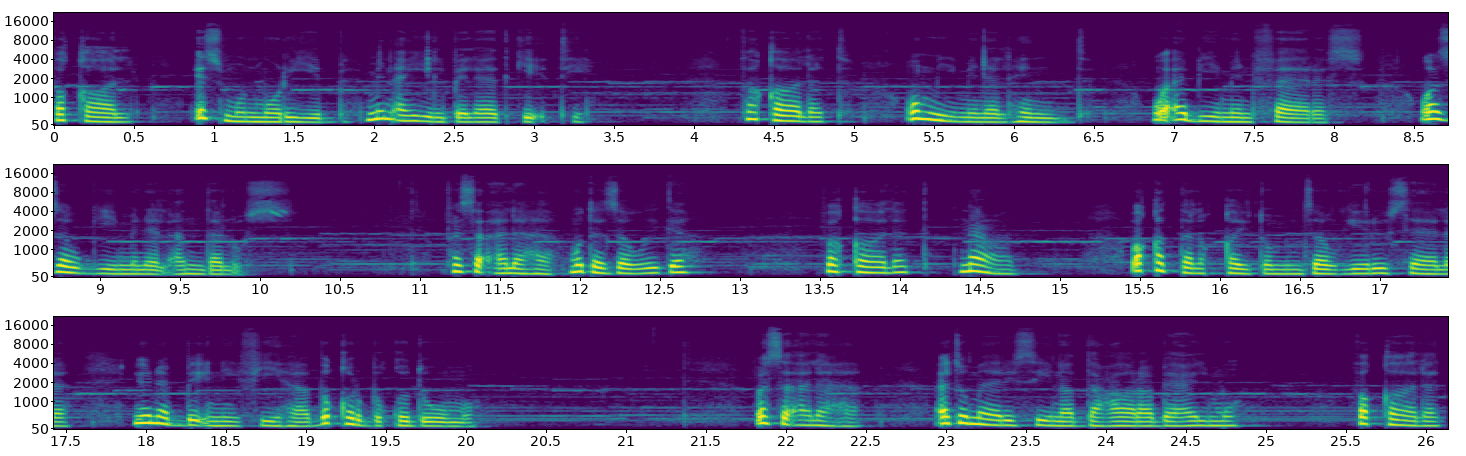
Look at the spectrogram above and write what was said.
فقال اسم مريب من أي البلاد جئت؟ فقالت أمي من الهند وأبي من فارس وزوجي من الأندلس. فسألها متزوجة فقالت نعم. وقد تلقيت من زوجي رسالة ينبئني فيها بقرب قدومه. فسألها أتمارسين الدعارة بعلمه؟ فقالت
